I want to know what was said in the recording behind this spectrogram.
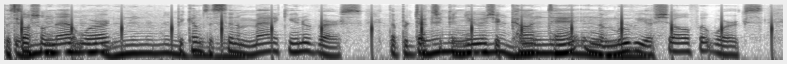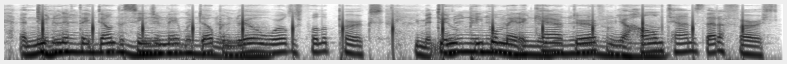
The social network becomes a cinematic universe. The production can use your content in the movie or show if it works. And even if they don't, the scenes you made were dope and ReelwUrld is full of perks. You met new people, made a character from your hometown. Is that a first?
